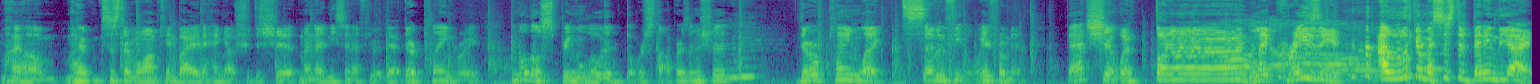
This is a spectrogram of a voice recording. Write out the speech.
My um, my sister and my mom came by to hang out, shoot the shit. My niece and nephew are there. They're playing right. You know those spring-loaded door stoppers and shit. Mhm. They were playing like seven feet away from it. That shit went like no. crazy. I look at my sister dead in the eye.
